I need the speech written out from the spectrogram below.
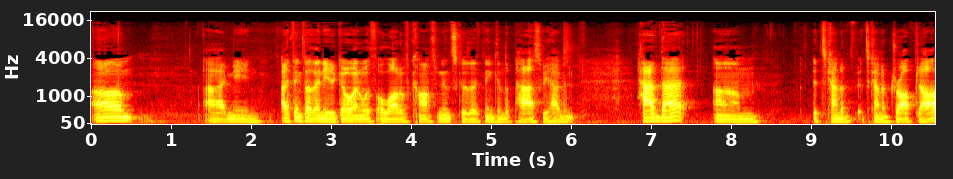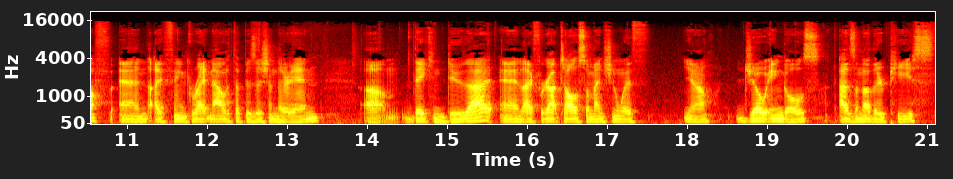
Um, I mean, I think that they need to go in with a lot of confidence because I think in the past we haven't had that. Um, it's kind of it's kind of dropped off, and I think right now with the position they're in, um, they can do that. And I forgot to also mention with, you know, Joe Ingles as another piece.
